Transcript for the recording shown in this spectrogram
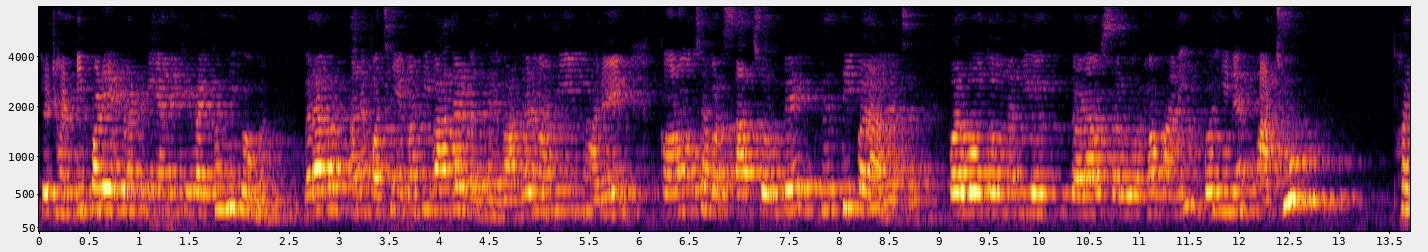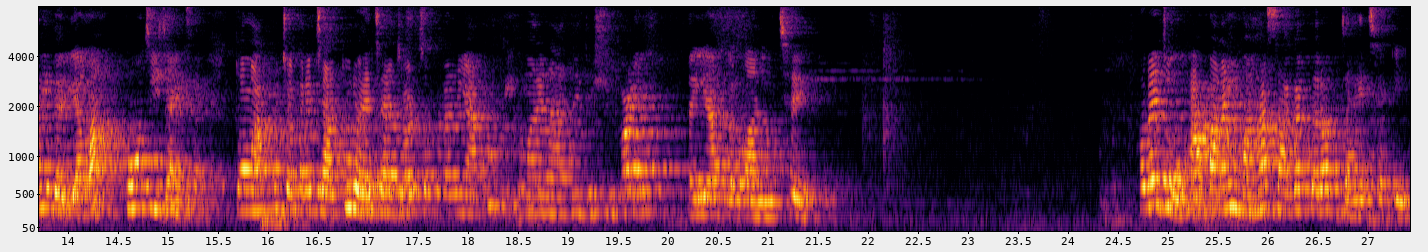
તો ઠંડી પડે એ પ્રક્રિયાને કહેવાય ઘનીભવન બરાબર? અને પછી એમાંથી વાદળ બંધાય. વાદળમાંથી ભારે કણો છે વરસાદ સ્વરૂપે ધરતી પર આવે છે. પર્વતો, નદીઓ, તળાવ, સરોવરમાં પાણી વહીને પાછું ફરી દરિયામાં પહોંચી જાય છે. તો આમ આખું ચક્ર ચાલતું રહે છે. આ જળ ચક્રની આકૃતિ તમારે નાની શીખવાડી તૈયાર કરવાની છે. હવે જો આ પાણી મહાસાગર તરફ જાય છે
